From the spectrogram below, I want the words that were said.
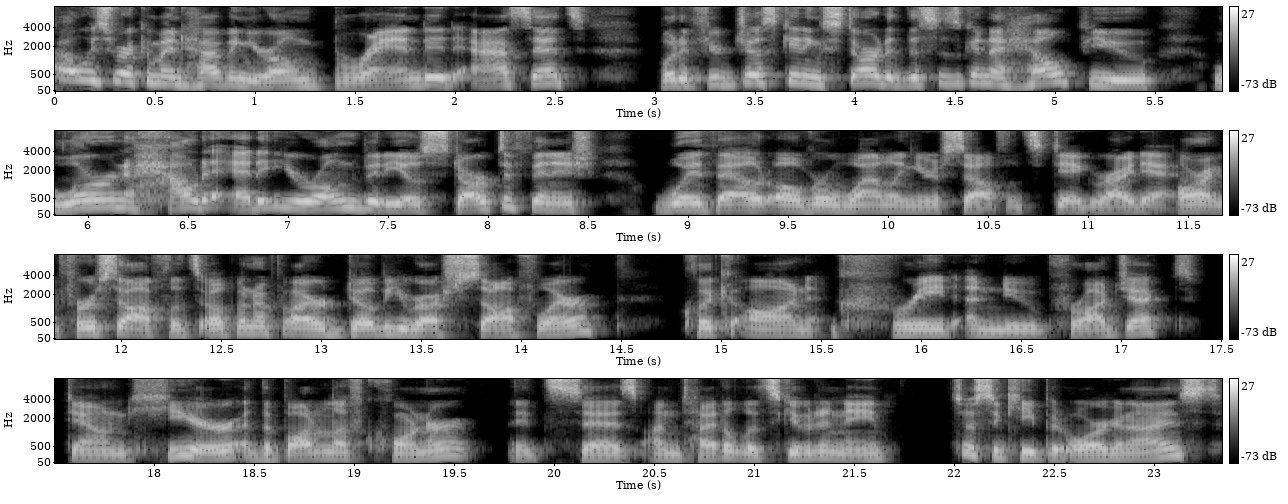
I always recommend having your own branded assets, but if you're just getting started, this is gonna help you learn how to edit your own videos start to finish without overwhelming yourself. Let's dig right in. All right, first off, let's open up our Adobe Rush software. Click on create a new project. Down here at the bottom left corner, it says untitled. Let's give it a name just to keep it organized.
